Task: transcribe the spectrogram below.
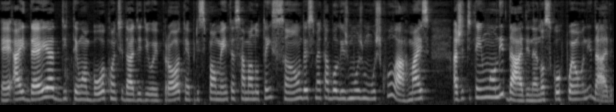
É, a ideia de ter uma boa quantidade de whey protein é principalmente essa manutenção desse metabolismo muscular, mas a gente tem uma unidade, né? Nosso corpo é uma unidade.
